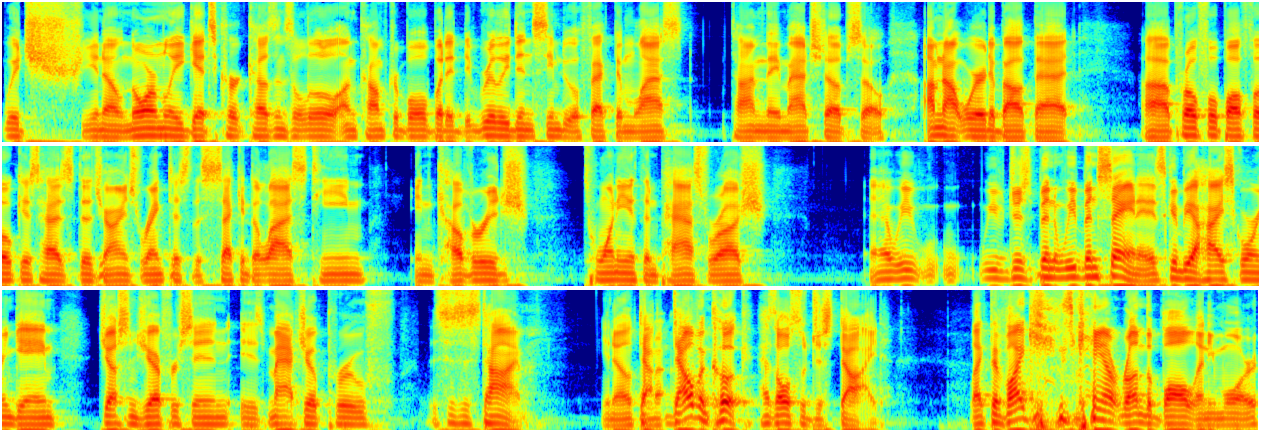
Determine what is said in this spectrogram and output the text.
which you know normally gets Kirk Cousins a little uncomfortable, but it really didn't seem to affect him last time they matched up. So I'm not worried about that. Uh, Pro Football Focus has the Giants ranked as the second to last team in coverage, 20th in pass rush. And we we've just been we've been saying it. It's going to be a high scoring game. Justin Jefferson is matchup proof. This is his time. You know, Dal- Dalvin Cook has also just died. Like the Vikings can't run the ball anymore.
